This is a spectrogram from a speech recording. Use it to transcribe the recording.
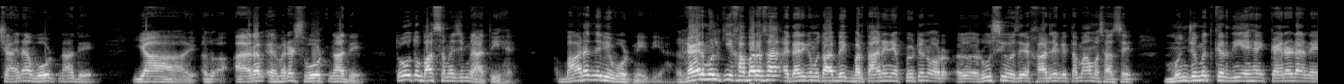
चाइना वोट ना दे या अरब एमरेट्स वोट ना दे तो तो बात समझ में आती है। भारत ने भी वोट नहीं दिया। गैर मुल्की खबर अदारे के मुताबिक बरतानिया ने प्यूटन और रूसी वजे खारजा के तमाम असासे मुंजमद कर दिए हैं। कनाडा ने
